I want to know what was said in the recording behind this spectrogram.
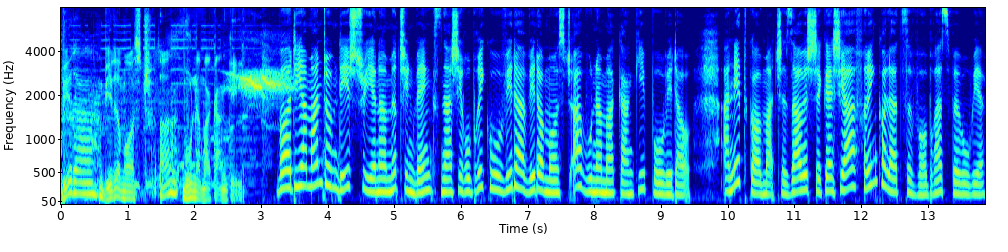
Wieda, wiadomość a wunamakanki. Wo Diamantum deszczu je na Mirčin Wenk z naszej rubriku Wieda, wiadomość a wunamakanki powiedział. A nitko macie zawyższy kaž ja Frinkolace w obraz wywowie.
